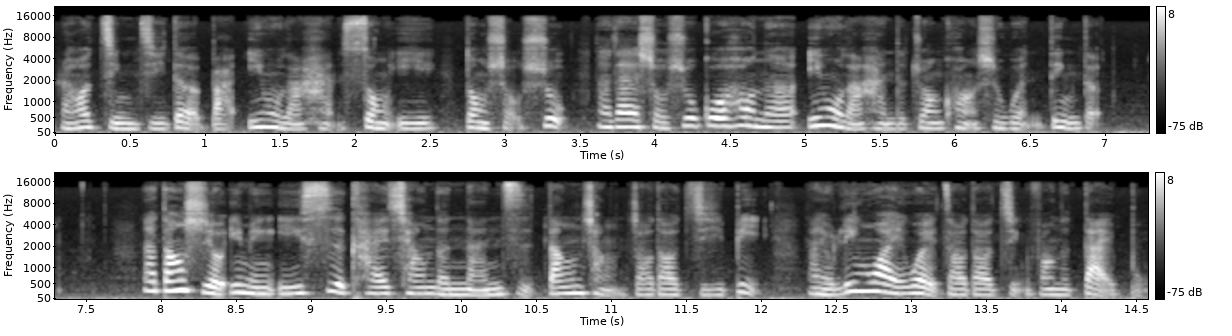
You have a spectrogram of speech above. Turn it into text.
然后紧急的把伊姆兰汗送医动手术。那在手术过后呢，伊姆兰汗的状况是稳定的。那当时有一名疑似开枪的男子当场遭到击毙，那有另外一位遭到警方的逮捕。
